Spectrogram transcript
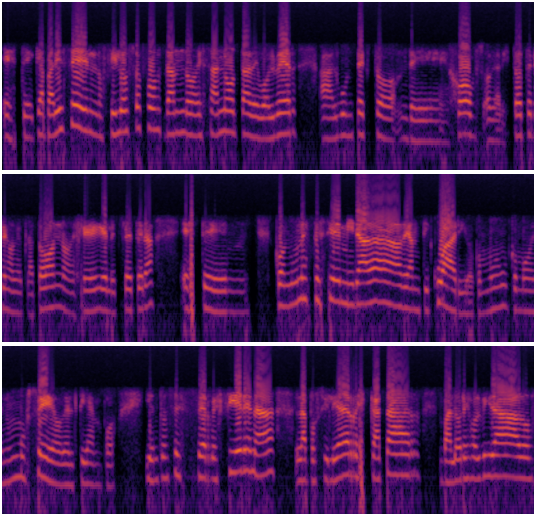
este, que aparecen los filósofos dando esa nota de volver a algún texto de Hobbes o de Aristóteles o de Platón o de Hegel, etcétera, este, con una especie de mirada de anticuario, como, como en un museo del tiempo. Y entonces se refieren a la posibilidad de rescatar valores olvidados,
